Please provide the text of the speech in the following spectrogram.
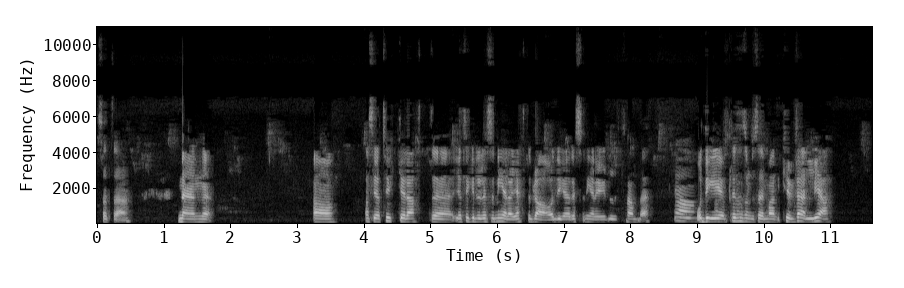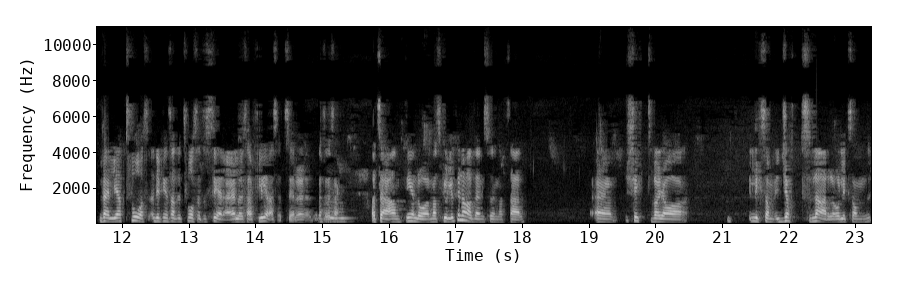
Så att säga. Men ja, alltså jag tycker att eh, jag tycker det resonerar jättebra och det resonerar ju liknande. Ja, Och det är absolut. precis som du säger, man kan ju välja, välja två, det finns alltid två sätt att se det, eller så här, flera sätt att se det rättare sagt. Mm. Att så här, antingen då, man skulle kunna ha den synen att så här, eh, shit vad jag liksom gödslar och liksom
